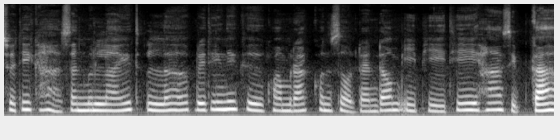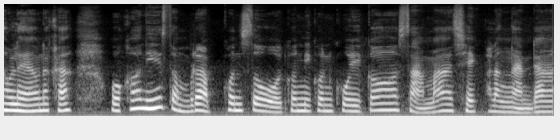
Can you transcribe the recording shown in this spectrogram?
สวัสดีค่ะ Sun Moonlight Love Reading นี่คือความรักคนโสด Random EP ที่ 59 แล้วนะคะ หัวข้อนี้สำหรับคนโสด คนมีคนคุยก็สามารถเช็คพลังงานได้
